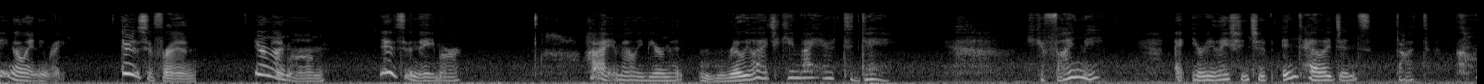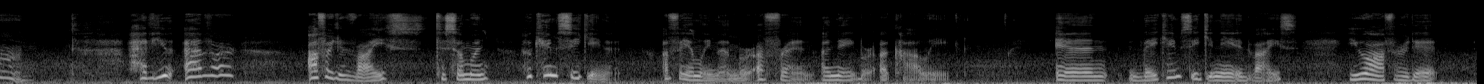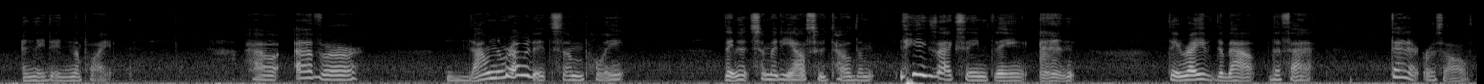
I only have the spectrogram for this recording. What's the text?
you know anyway. Here's a friend. You're my mom. Here's a neighbor. Hi, I'm Melanie Bierman. Really glad you came by here today. You can find me at yourrelationshipintelligence.com. Have you ever offered advice to someone who came seeking it? A family member, a friend, a neighbor, a colleague. And they came seeking the advice. You offered it and they didn't apply it. However, down the road at some point, they met somebody else who told them the exact same thing and they raved about the fact that it resolved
